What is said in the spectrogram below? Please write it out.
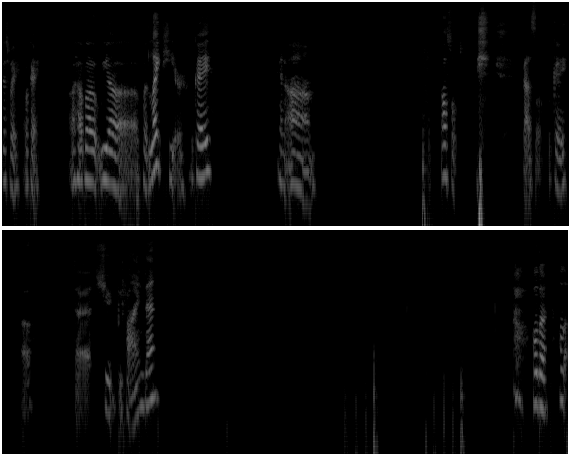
This way, okay. Uh, how about we uh put light here, okay? And um also Basil, okay. Uh that should be fine then. hold on, hold on.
